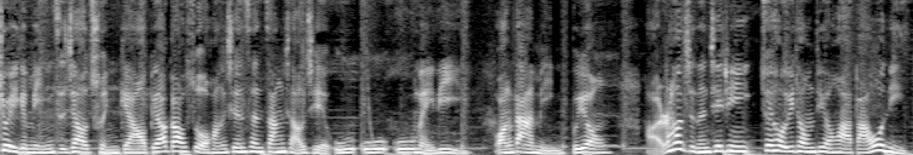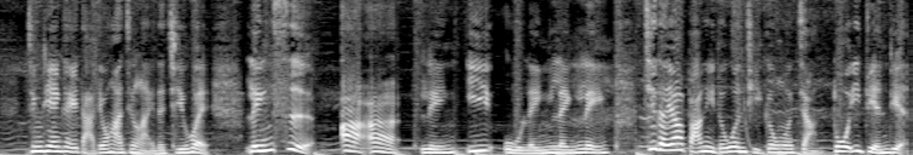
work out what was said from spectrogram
就一个名字叫唇膏。不要告诉我黄先生、张小姐、吴吴吴美丽、王大明，不用。好，然后只能接听最后一通电话，把握你今天可以打电话进来的机会，零四二二零一五零零零。记得要把你的问题跟我讲多一点点。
